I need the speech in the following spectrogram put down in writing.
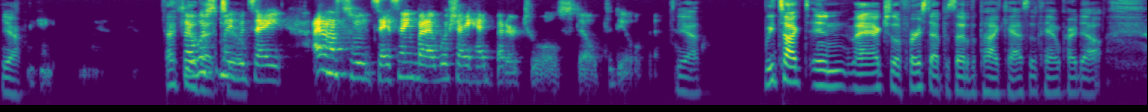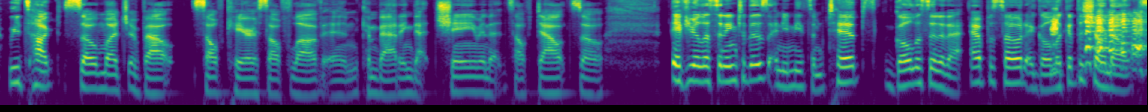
Yeah. I can't. I So I wish somebody too. would say, I don't know if somebody would say something, but I wish I had better tools still to deal with it. Yeah. We talked in my actual first episode of the podcast with Pam Cardell. We talked so much about self care, self love, and combating that shame and that self doubt. So if you're listening to this and you need some tips, go listen to that episode and go look at the show notes.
